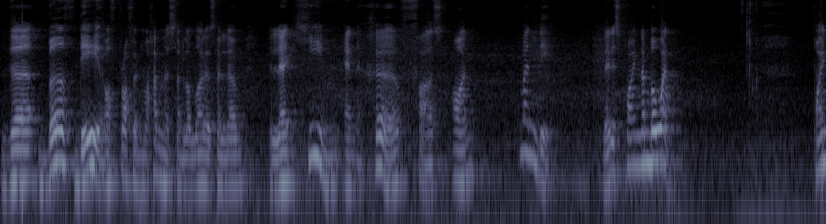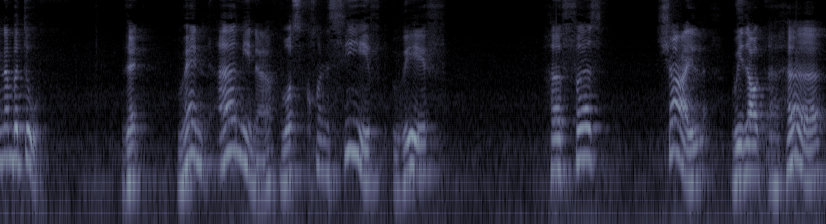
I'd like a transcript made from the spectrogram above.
the birthday of Prophet Muhammad sallallahu alaihi wasallam, let him and her fast on Monday. That is point number one. Point number two, that when Amina was conceived with her first child without her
